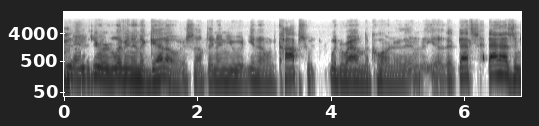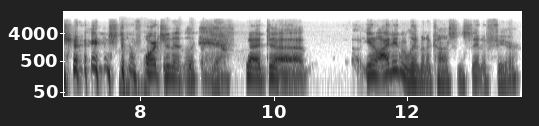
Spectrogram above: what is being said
You Um, know, you were living in a ghetto or something, and you would, you know, and cops would would round the corner. Then you know that that's that hasn't changed, unfortunately. yeah. But uh, you know, I didn't live in a constant state of fear.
